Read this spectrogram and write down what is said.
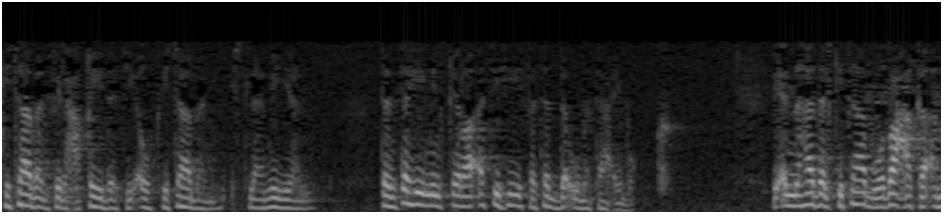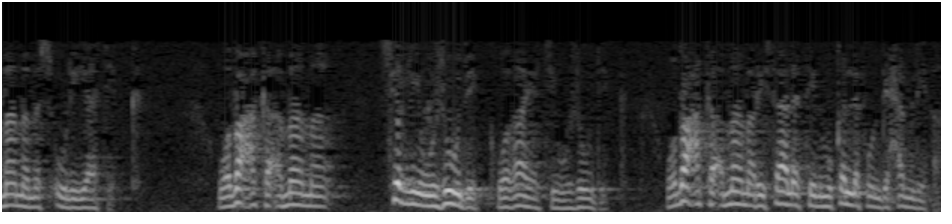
كتابا في العقيدة أو كتابا إسلاميا تنتهي من قراءته فتبدأ متاعبك. لأن هذا الكتاب وضعك أمام مسؤولياتك وضعك أمام سر وجودك وغاية وجودك. وضعك أمام رسالة مكلف بحملها.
